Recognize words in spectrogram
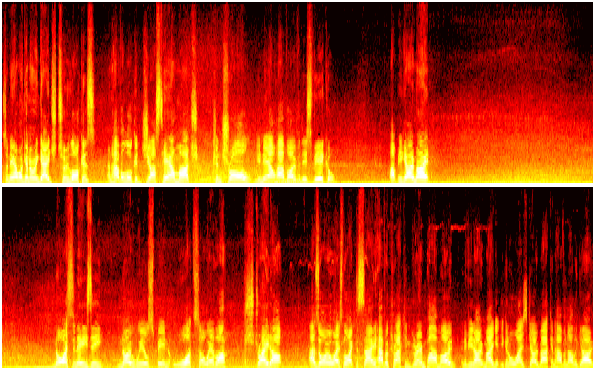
So now we're gonna engage two lockers and have a look at just how much control you now have over this vehicle. Up you go, mate. Nice and easy, no wheel spin whatsoever, straight up. As I always like to say, have a crack in grandpa mode, and if you don't make it, you can always go back and have another go.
